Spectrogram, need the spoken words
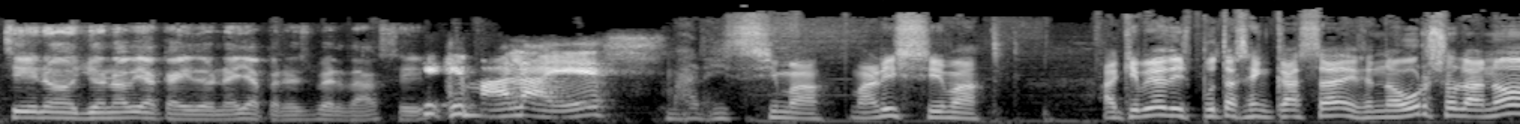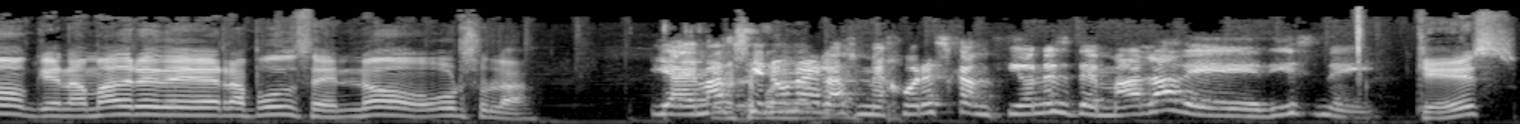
Sí, no, yo no había caído en ella, pero es verdad, sí. Qué, qué mala es. Malísima, malísima. Aquí veo disputas en casa diciendo Úrsula, no, que la madre de Rapunzel, no, Úrsula. Y además tiene una de las mejores canciones de mala de Disney. ¿Qué es?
